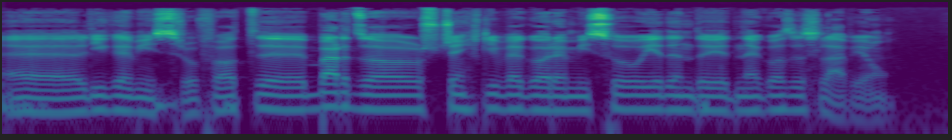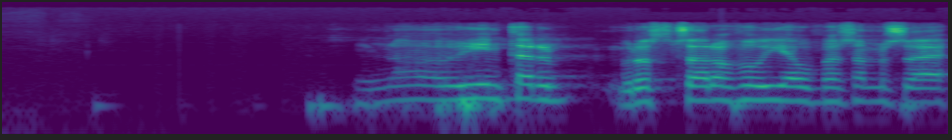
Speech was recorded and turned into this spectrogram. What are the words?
e, Ligę Mistrzów od e, bardzo szczęśliwego remisu 1 do 1 ze Slawią. No, Inter rozczarował i ja uważam, że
